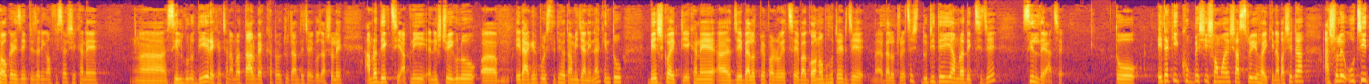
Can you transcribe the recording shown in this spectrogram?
সহকারী যে প্রিজাইডিং অফিসার সেখানে সিলগুলো দিয়ে রেখেছেন, আমরা তার ব্যাখ্যাটাও একটু জানতে চাইব যে আসলে আমরা দেখছি, আপনি নিশ্চয়ই এগুলো এর আগের পরিস্থিতি হয়তো আমি জানি না, কিন্তু বেশ কয়েকটি, এখানে যে ব্যালট পেপার রয়েছে বা গণভোটের যে ব্যালট রয়েছে, দুটিতেই আমরা দেখছি যে সিল দেয়া আছে। তো এটা কি খুব বেশি সময় সাশ্রয়ী হয় কিনা বা সেটা আসলে উচিত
